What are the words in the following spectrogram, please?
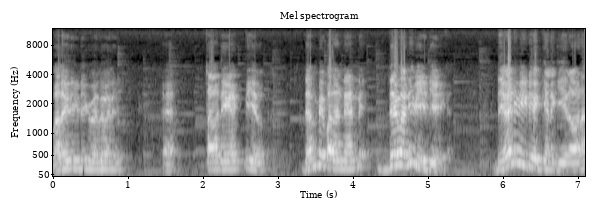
බලනිටික වැලවනේ තව දෙකක් තියෝ දැම්මේ බලන්න යන්නේ දෙවනි වීඩියෝ එක. දෙවැනි වීඩියෝ ගැන කියනවන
